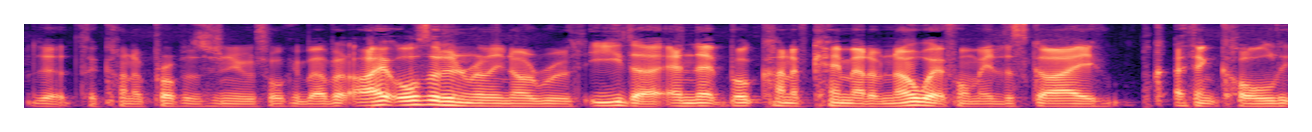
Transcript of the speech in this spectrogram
the, the kind of proposition you were talking about. But I also didn't really know Ruth either, and that book kind of came out of nowhere for me. This guy, I think Cole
